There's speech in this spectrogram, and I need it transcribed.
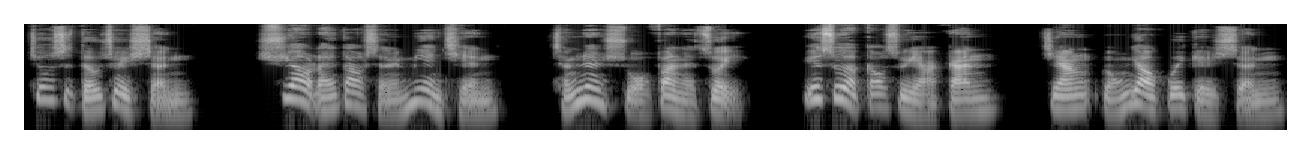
就是得罪神，需要来到神的面前，承认所犯的罪。约书亚告诉亚干，将荣耀归给神，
